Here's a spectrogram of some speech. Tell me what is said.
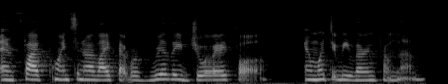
And five points in our life that were really joyful and what did we learn from them?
